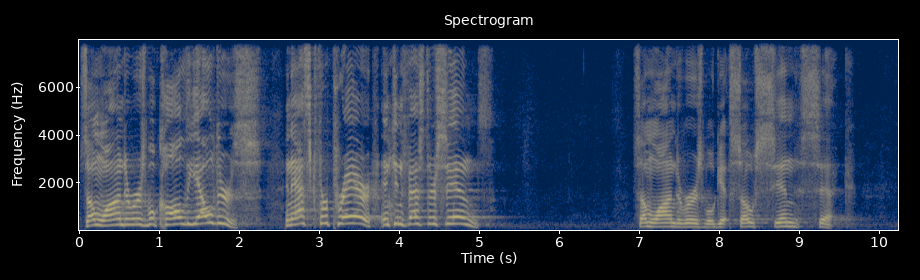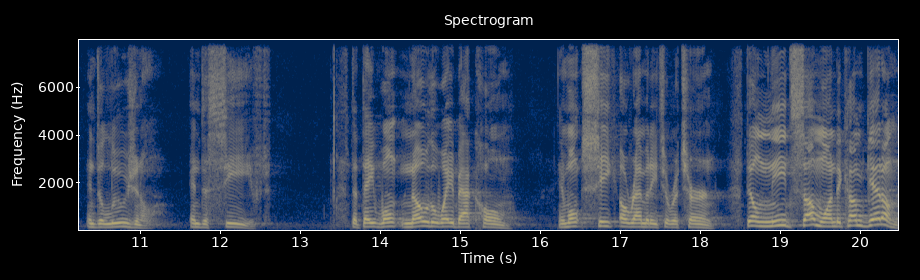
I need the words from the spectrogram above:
Some wanderers will call the elders and ask for prayer and confess their sins. Some wanderers will get so sin sick and delusional and deceived that they won't know the way back home and won't seek a remedy to return. They'll need someone to come get them.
